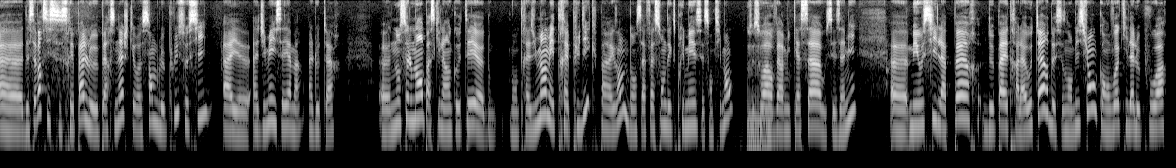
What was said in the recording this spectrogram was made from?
euh, de savoir si ce serait pas le personnage qui ressemble le plus aussi à euh, Hajime Isayama, à l'auteur. Euh, non seulement parce qu'il a un côté euh, donc, bon, très humain, mais très pudique, par exemple, dans sa façon d'exprimer ses sentiments, que ce Mhm. soit envers Mikasa ou ses amis, euh, mais aussi la peur de pas être à la hauteur de ses ambitions, quand on voit qu'il a le pouvoir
